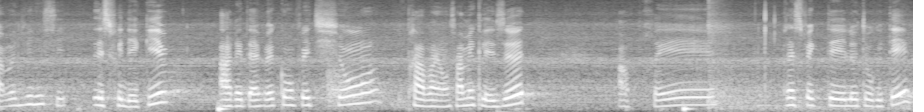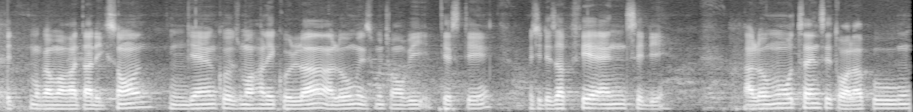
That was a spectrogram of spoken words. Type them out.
Là, je viens ici. L'esprit d'équipe, arrêter avec compétition, travailler ensemble avec les autres. Après, respecter l'autorité. Mon camarade Alexandre, vient cause moi à l'école là, alors moi j'ai envie de tester? J'ai déjà fait un CD. Alors mon autre c'est là pour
